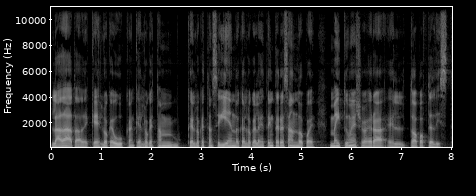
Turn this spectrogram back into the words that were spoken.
la data de qué es lo que buscan, qué es lo que están, qué es lo que están siguiendo, qué es lo que les está interesando, pues Made to Measure era el top of the list.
